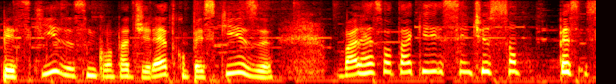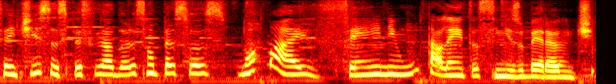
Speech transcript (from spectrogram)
pesquisa, assim, contato direto com pesquisa, vale ressaltar que cientistas são cientistas, pesquisadores são pessoas normais, sem nenhum talento assim exuberante.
